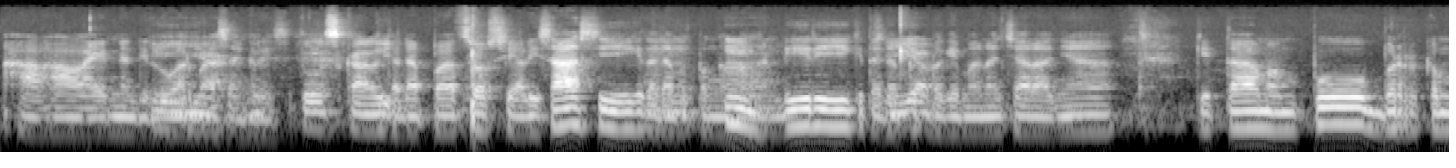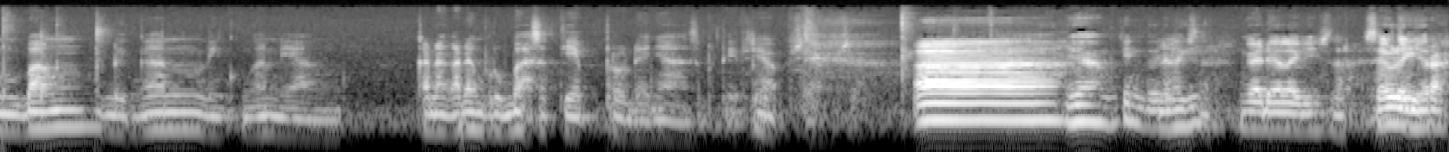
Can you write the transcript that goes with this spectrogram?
hal-hal lainnya di luar Iya, bahasa Inggris. betul sekali. Kita dapat sosialisasi, kita dapat pengembangan diri, kita dapat bagaimana caranya kita mampu berkembang dengan lingkungan yang kadang-kadang berubah setiap prodenya seperti itu. siap siap, siap. Eh, ya mungkin itu Ada lagi? Nggak ada lagi Mister. saya udah nyerah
